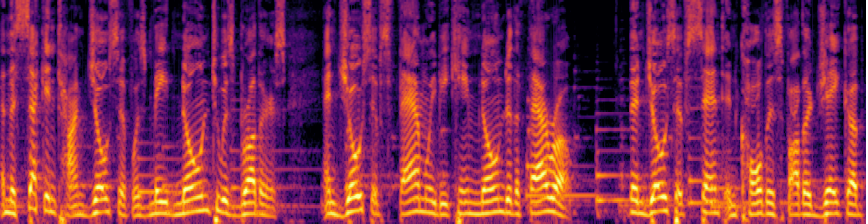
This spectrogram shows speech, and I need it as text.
And the second time Joseph was made known to his brothers, and Joseph's family became known to the Pharaoh. Then Joseph sent and called his father Jacob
